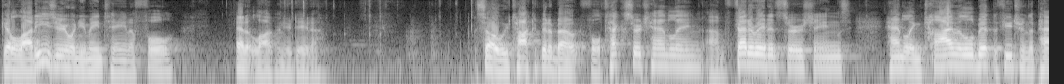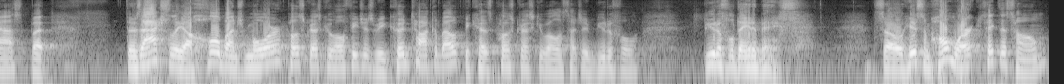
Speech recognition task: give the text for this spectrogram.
get a lot easier when you maintain a full edit log on your data. So we talked a bit about full text search handling, um, federated searchings, handling time a little bit, the future and the past, but there's actually a whole bunch more PostgreSQL features we could talk about because PostgreSQL is such a beautiful, beautiful database. So here's some homework. Take this home.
